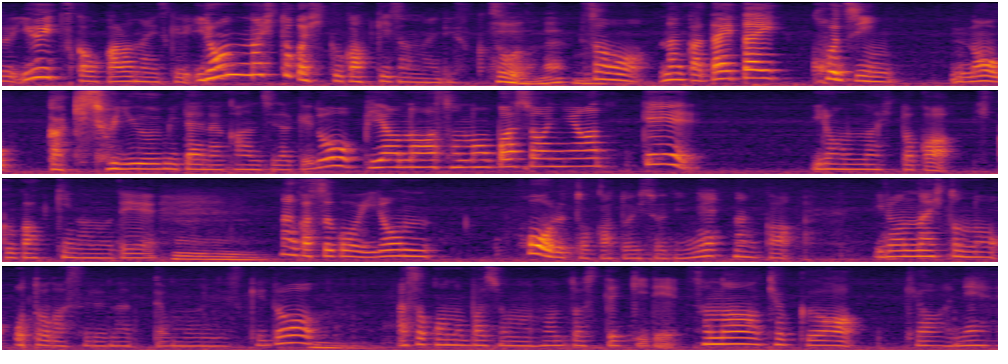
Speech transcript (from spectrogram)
唯一かわからないですけどいろんな人が弾く楽器じゃないですか。そうだね。うんそう。なんか大体個人の楽器所有みたいな感じだけどピアノはその場所にあっていろんな人が弾く楽器なのでうん。なんかすごいいろんホールとかと一緒でねなんかいろんな人の音がするなって思うんですけど、うん。あそこの場所も本当素敵でその曲を今日はね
